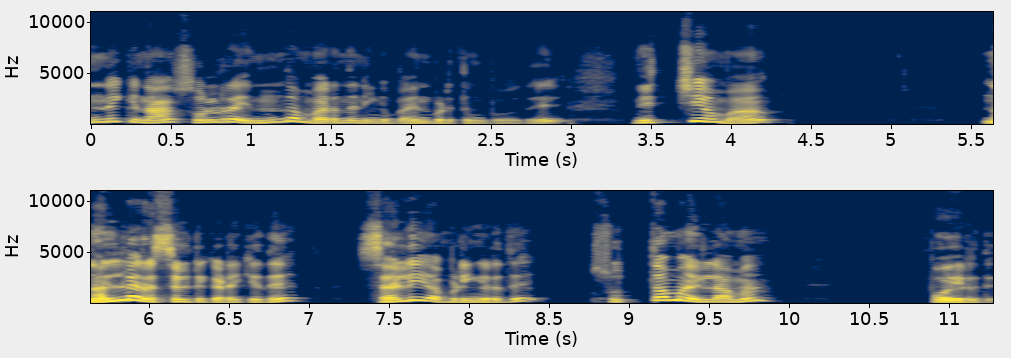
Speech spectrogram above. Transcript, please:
இன்றைக்கி நான் சொல்கிற இந்த மருந்தை நீங்கள் பயன்படுத்தும் போது நிச்சயமாக நல்ல ரிசல்ட் கிடைக்கிது. சளி அப்படிங்கிறது சுத்தமாக இல்லாமல் போயிடுது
